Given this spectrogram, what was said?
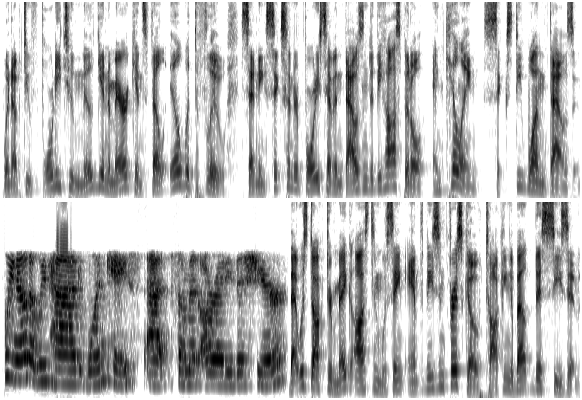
when up to 42 million Americans fell ill with the flu, sending 647,000 to the hospital and killing 61,000. We know that we've had one case at Summit already this year. That was Dr. Meg Austin with St. Anthony's in Frisco talking about this season.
